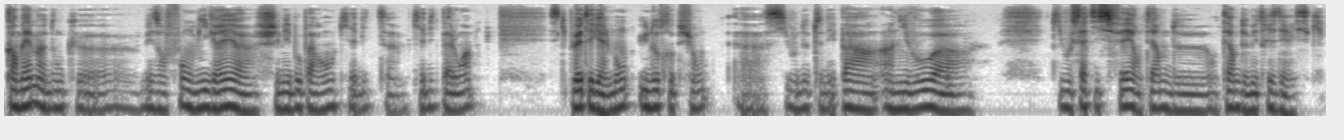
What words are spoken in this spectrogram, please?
quand même. Donc, mes enfants ont migré chez mes beaux-parents qui habitent qui habitent pas loin, ce qui peut être également une autre option si vous n'obtenez pas un, niveau qui vous satisfait en termes de en termes de maîtrise des risques.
